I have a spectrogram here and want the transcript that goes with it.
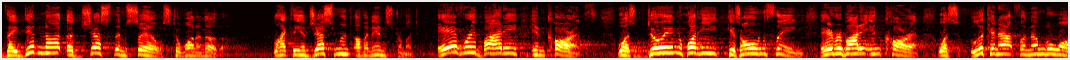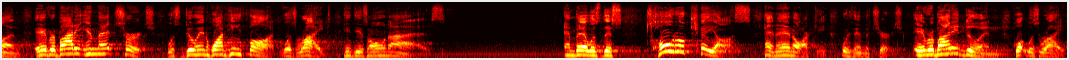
They did not adjust themselves to one another like the adjustment of an instrument. Everybody in Corinth was doing what he his own thing. Everybody in Corinth was looking out for number 1. Everybody in that church was doing what he thought was right in his own eyes. And there was this total chaos and anarchy within the church. Everybody doing what was right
